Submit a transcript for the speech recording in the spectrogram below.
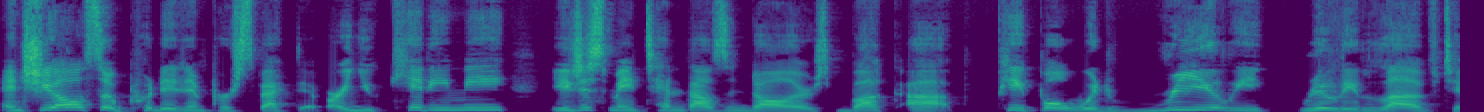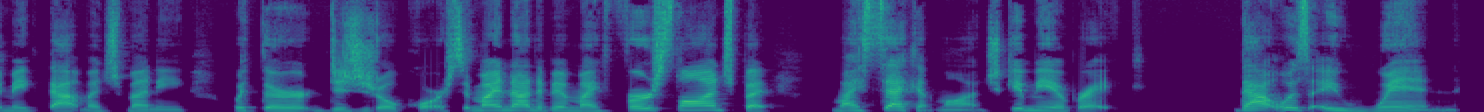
And she also put it in perspective. Are you kidding me? You just made $10,000. Buck up. People would really, really love to make that much money with their digital course. It might not have been my first launch, but my second launch. Give me a break that was a win.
